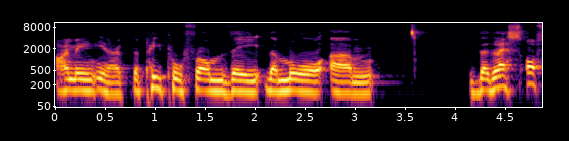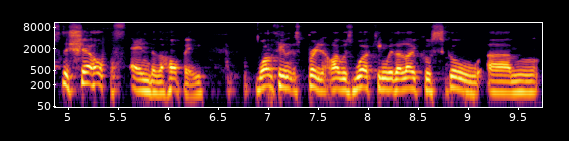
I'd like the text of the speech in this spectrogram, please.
I mean, you know, the people from the the more um, the less off the shelf end of the hobby. One thing that's brilliant. I was working with a local school um,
